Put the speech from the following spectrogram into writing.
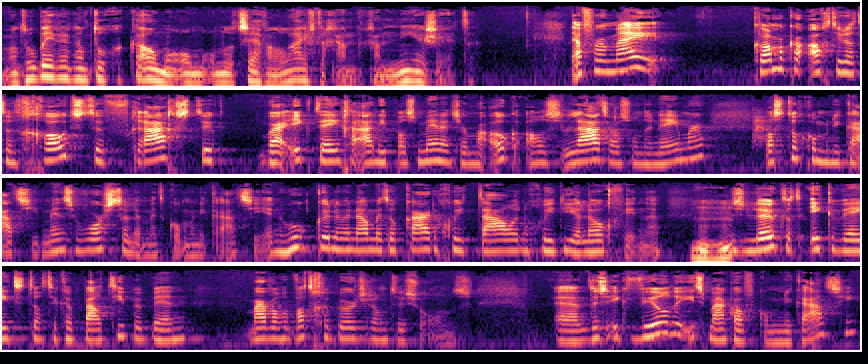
want hoe ben je er dan toe gekomen om, om dat Seven Live te gaan, gaan neerzetten? Nou, voor mij kwam ik erachter dat het grootste vraagstuk waar ik tegenaan liep als manager, maar ook als later als ondernemer, was toch communicatie. Mensen worstelen met communicatie. En hoe kunnen we nou met elkaar de goede taal en een goede dialoog vinden? Mhm. Dus leuk dat ik weet dat ik een bepaald type ben, maar wat, wat gebeurt er dan tussen ons? Uh, dus ik wilde iets maken over communicatie.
